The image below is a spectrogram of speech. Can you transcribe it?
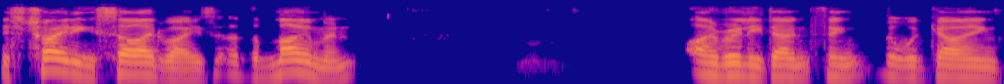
It's trading sideways. At the moment, I really don't think that we're going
